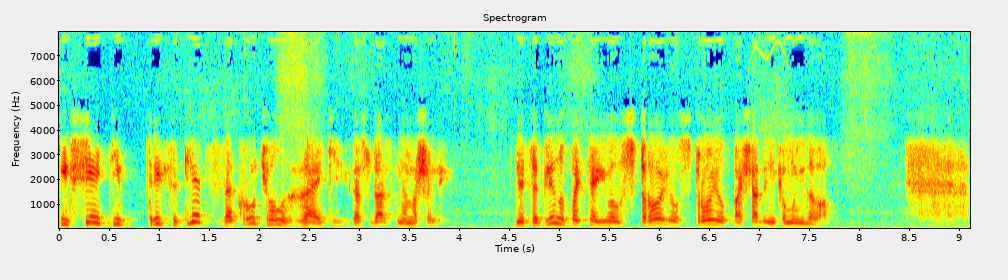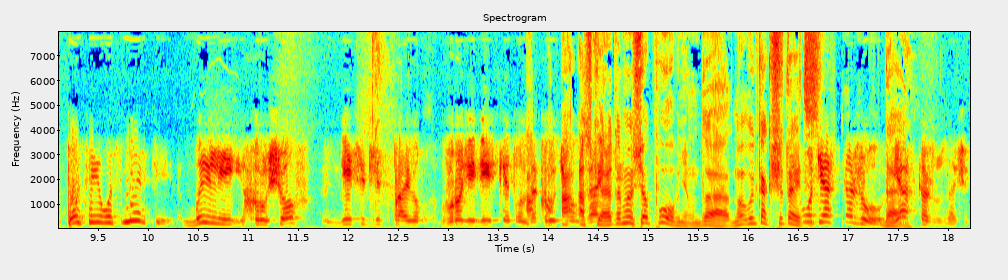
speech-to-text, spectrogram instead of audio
И все эти 30 лет закручивал гайки государственной машины. Дисциплину подтягивал, строил, строил, пощады никому не давал. После его смерти были Хрущев, 10 лет правил, вроде 10 лет он закручивал. А, Аскер, это мы все помним, да. Но вы как считаете? Вот я скажу, да. я скажу, значит.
